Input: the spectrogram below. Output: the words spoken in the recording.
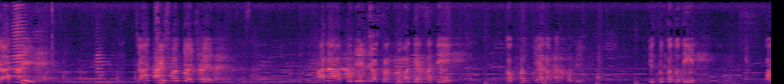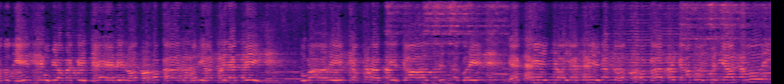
যাচ্ছি। যাচ্ছি সঞ্জয় সেন। থানা পুলিশ যখন তোমাদের হাতে, তখন জেল আমার হবে। কিন্তু কতদিন? কতদিন তুমি আমাকে জেলের অন্ধকার করে আটকে রাখবে? তোমার এই চক্রান্তের জাল ছিন্ন করে একদিন নয় একদিন আমি অন্ধকার থেকে আলোয় বেরিয়ে আসবই।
